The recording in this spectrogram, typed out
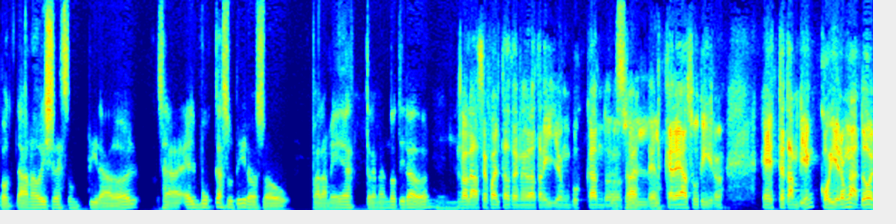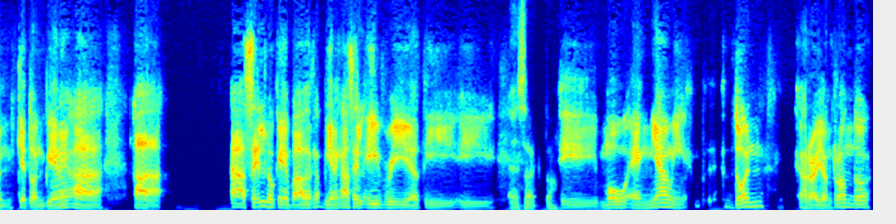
Bogdanovich es un tirador, o sea, él busca su tiro, so para mí es tremendo tirador. No le hace falta tener a Trillón buscándolo, o sea, él, crea su tiro. Este también cogieron a Don, que Don viene a, a, hacer lo que va, vienen a hacer Avery y, y, Exacto. y Mo en Miami. Don, Rayon Rondo,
